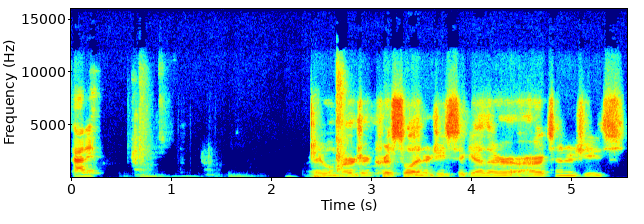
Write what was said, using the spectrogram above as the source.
Got it. All right, we'll merge our crystal energies together, our heart's energies.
